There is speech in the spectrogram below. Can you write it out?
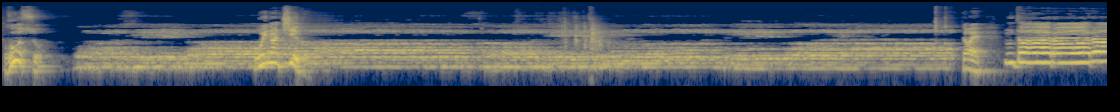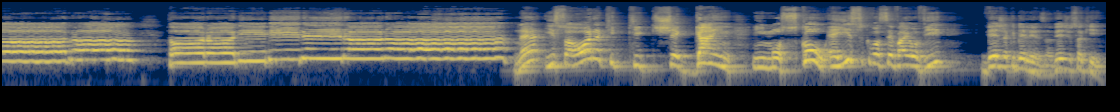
russo? O hino antigo. Então é né? Isso a hora que, que chegar em, em Moscou, é isso que você vai ouvir. Veja que beleza, veja isso aqui.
